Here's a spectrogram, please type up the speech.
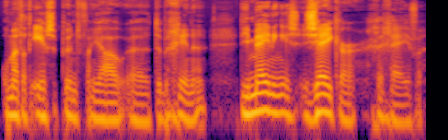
Om met dat eerste punt van jou uh, te beginnen. Die mening is zeker gegeven.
